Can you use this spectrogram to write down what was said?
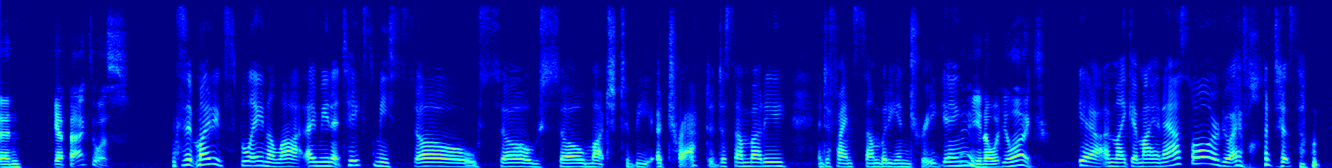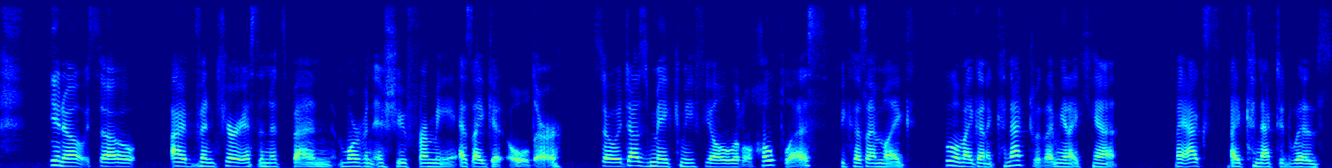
and get back to us. Because it might explain a lot. I mean, it takes me so, so, so much to be attracted to somebody and to find somebody intriguing. Hey, you know what you like. Yeah, I'm like, am I an asshole or do I have autism? you know, so I've been curious and it's been more of an issue for me as I get older. So it does make me feel a little hopeless because I'm like, who am I going to connect with? I mean, I can't. My ex, I connected with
